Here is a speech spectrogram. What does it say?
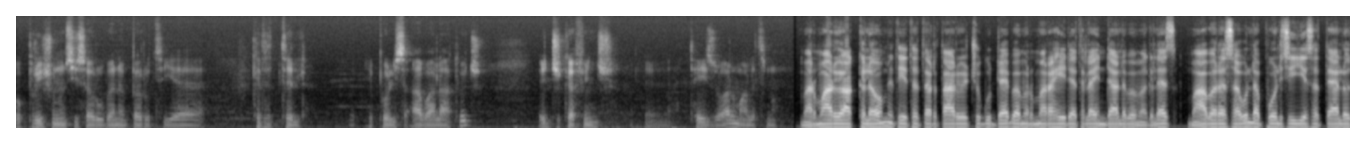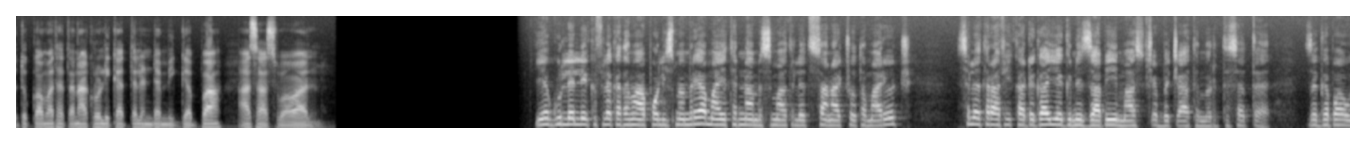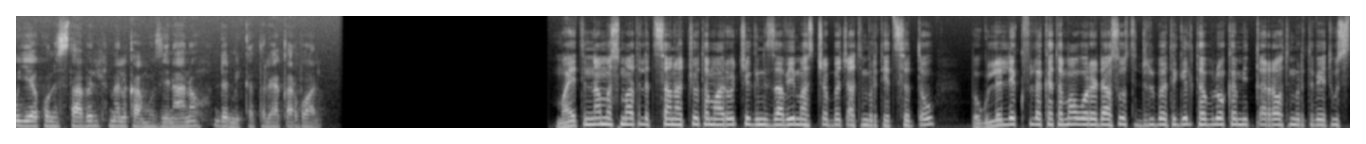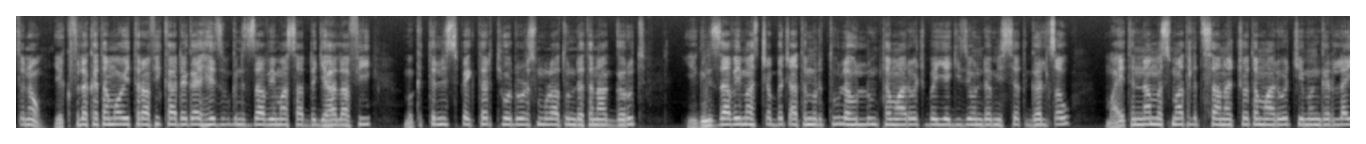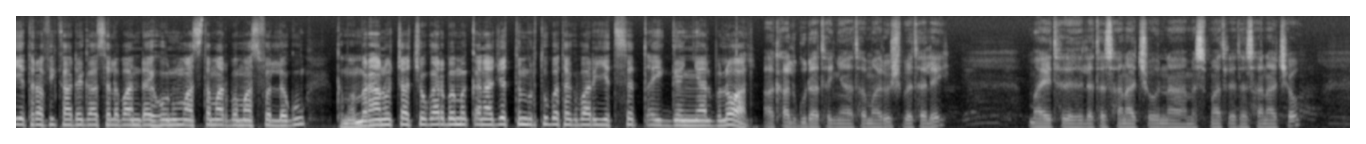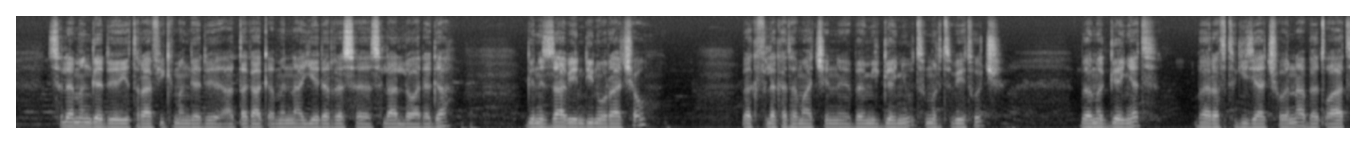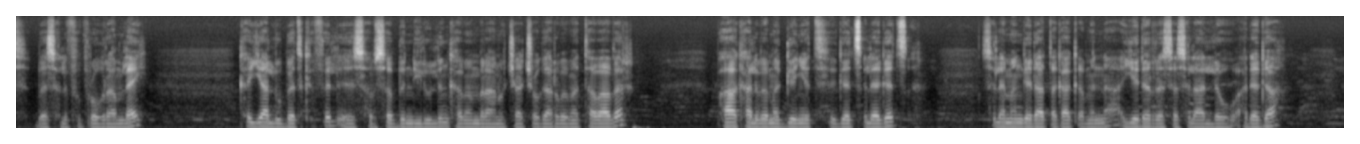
ኦፕሬሽኑን ሲሰሩ በነበሩት የክትትል የፖሊስ አባላቶች እጅ ከፍንጅ ተይዘዋል ማለት ነው። መርማሪው አክለውም የተጠርጣሪዎቹ ጉዳይ በምርመራ ሂደት ላይ እንዳለ በመግለጽ ማህበረሰቡን ለፖሊስ እየሰጠ ያለው ጥቆማ ተጠናክሮ ሊቀጥል እንደሚገባ አሳስበዋል። የጉለሌ ክፍለ ከተማ ፖሊስ መምሪያ ማየትና መስማት ለተሳናቸው ተማሪዎች ስለ ትራፊክ አደጋ የግንዛቤ ማስጨበጫ ትምህርት ሰጠ። ዘገባው የኮንስታብል መልካሙ ዜና ነው፣ እንደሚከተለው ያቀርበዋል። ማየትና መስማት ለተሳናቸው ተማሪዎች የግንዛቤ ማስጨበጫ ትምህርት የተሰጠው በጉለሌ ክፍለ ከተማ ወረዳ ሶስት ድል በትግል ተብሎ ከሚጠራው ትምህርት ቤት ውስጥ ነው። የክፍለ ከተማው የትራፊክ አደጋ የህዝብ ግንዛቤ ማሳደጊያ ኃላፊ ምክትል ኢንስፔክተር ቴዎድሮስ ሙላቱ እንደተናገሩት የግንዛቤ ማስጨበጫ ትምህርቱ ለሁሉም ተማሪዎች በየጊዜው እንደሚሰጥ ገልጸው ማየትና መስማት ለተሳናቸው ተማሪዎች የመንገድ ላይ የትራፊክ አደጋ ሰለባ እንዳይሆኑ ማስተማር በማስፈለጉ ከመምህራኖቻቸው ጋር በመቀናጀት ትምህርቱ በተግባር እየተሰጠ ይገኛል ብለዋል። አካል ጉዳተኛ ተማሪዎች በተለይ ማየት ለተሳናቸውና መስማት ለተሳናቸው ስለ መንገድ የትራፊክ መንገድ አጠቃቀምና እየደረሰ ስላለው አደጋ ግንዛቤ እንዲኖራቸው በክፍለ ከተማችን በሚገኙ ትምህርት ቤቶች በመገኘት በእረፍት ጊዜያቸውና በጠዋት በሰልፍ ፕሮግራም ላይ ከያሉበት ክፍል ሰብሰብ እንዲሉልን ከመምህራኖቻቸው ጋር በመተባበር በአካል በመገኘት ገጽ ለገጽ ስለ መንገድ አጠቃቀምና እየደረሰ ስላለው አደጋ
